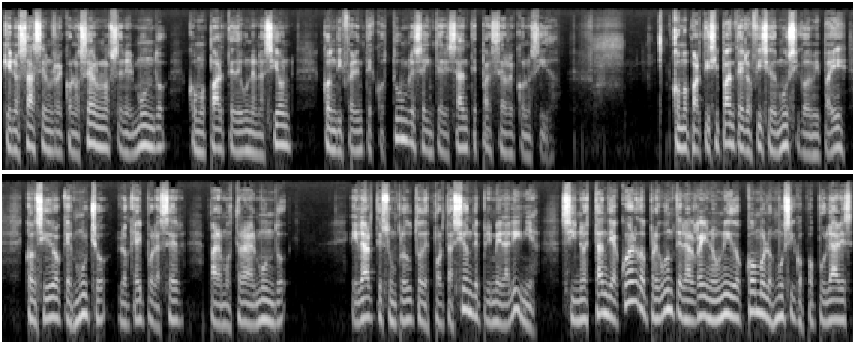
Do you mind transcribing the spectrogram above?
que nos hacen reconocernos en el mundo como parte de una nación con diferentes costumbres e interesantes para ser reconocidos. Como participante del oficio de músico de mi país, considero que es mucho lo que hay por hacer para mostrar al mundo El arte es un producto de exportación de primera línea. Si no están de acuerdo, pregunten al Reino Unido cómo los músicos populares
